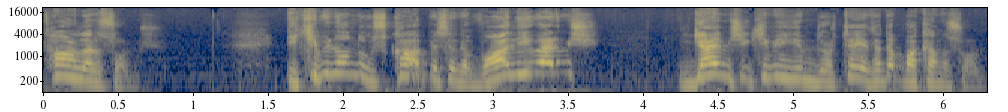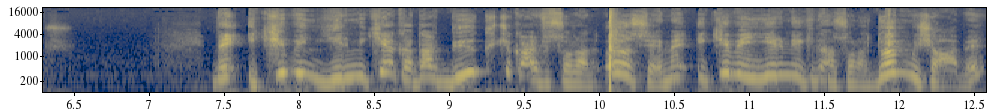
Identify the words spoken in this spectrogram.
tanrıları sormuş. 2019 KPSS'de vali vermiş. Gelmiş 2024 TYT'de bakanı sormuş. Ve 2022'ye kadar büyük küçük harfi soran ÖSYM 2022'den sonra dönmüş abi.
